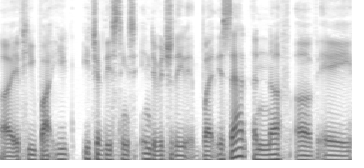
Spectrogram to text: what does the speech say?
uh, if you bought each of these things individually. But is that enough of a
